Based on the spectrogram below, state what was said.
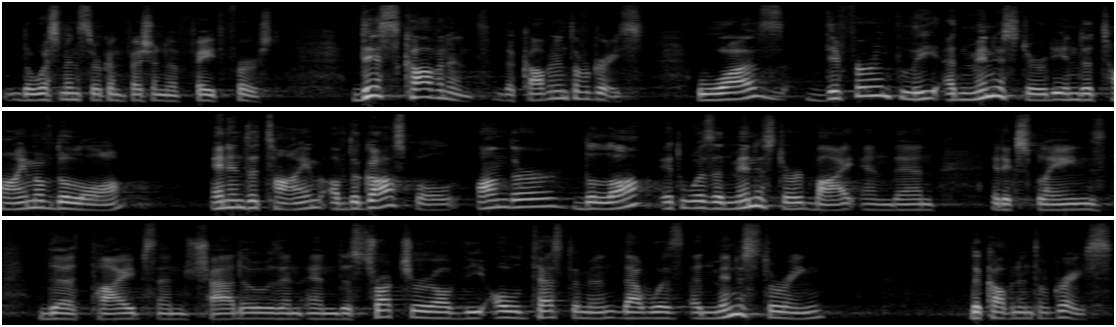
the Westminster Confession of Faith first. This covenant, the covenant of grace, was differently administered in the time of the law and in the time of the gospel. Under the law, it was administered by, and then it explains the types and shadows and, and the structure of the Old Testament that was administering the covenant of grace.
